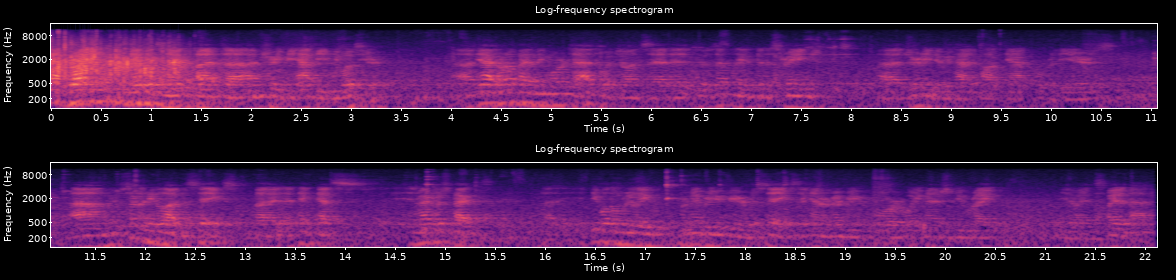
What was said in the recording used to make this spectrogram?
Yeah, Brian couldn't make it tonight, but uh, I'm sure he'd be happy if he was here. Uh, yeah, I don't know if I have any more to add to what John said. It, it was definitely been a strange uh, journey that we've had at PopCap over the years. Um, we've certainly made a lot of mistakes, but I, think that's, in retrospect, people don't really remember you for your mistakes. They kind of remember you for what you managed to do right, you know, in spite of that.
